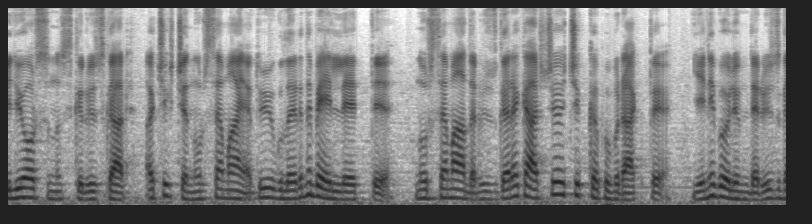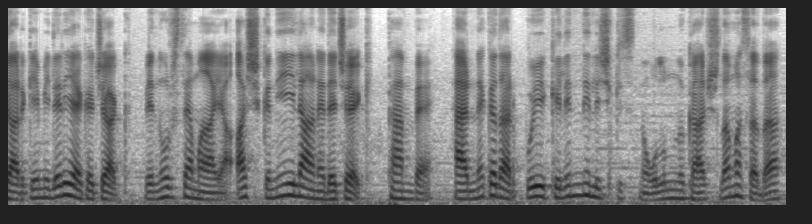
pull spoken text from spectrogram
Biliyorsunuz ki Rüzgar açıkça Nursema'ya duygularını belli etti. Nursema da Rüzgar'a karşı açık kapı bıraktı. Yeni bölümde Rüzgar gemileri yakacak ve Nursema'ya aşkını ilan edecek. Pembe her ne kadar bu ikilinin ilişkisini olumlu karşılamasa da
